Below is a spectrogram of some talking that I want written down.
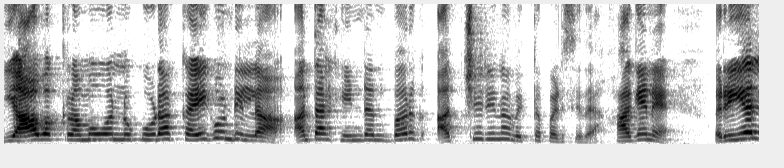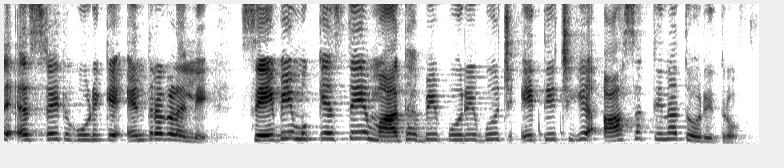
ಯಾವ ಕ್ರಮವನ್ನು ಕೂಡ ಕೈಗೊಂಡಿಲ್ಲ ಅಂತ ಹಿಂಡನ್ಬರ್ಗ್ ಅಚ್ಚರಿನ ವ್ಯಕ್ತಪಡಿಸಿದೆ. ಹಾಗೇನೆ ರಿಯಲ್ ಎಸ್ಟೇಟ್ ಹೂಡಿಕೆ ಯಂತ್ರಗಳಲ್ಲಿ ಸೇಬಿ ಮುಖ್ಯಸ್ಥೆ ಮಾಧಬಿ ಪೂರಿ ಭುಜ್ ಇತ್ತೀಚೆಗೆ ಆಸಕ್ತಿನ ತೋರಿದ್ರು.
